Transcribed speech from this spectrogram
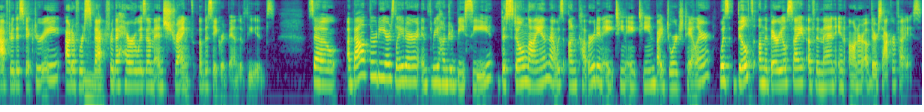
after this victory out of respect hmm. for the heroism and strength of the sacred band of Thebes. So, about 30 years later, in 300 BC, the stone lion that was uncovered in 1818 by George Taylor was built on the burial site of the men in honor of their sacrifice.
